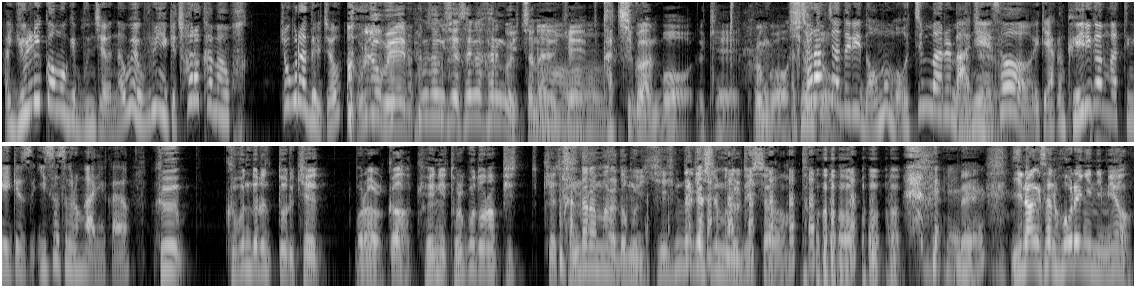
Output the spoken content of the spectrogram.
아, 윤리 과목이 문제였나? 왜 우리는 이렇게 철학하면 확 쪼그라들죠? 우리가 왜 평상시에 생각하는 거 있잖아요. 이렇게 어, 어. 가치관 뭐 이렇게 그런 거. 신조. 철학자들이 너무 멋진 말을 많이 맞아요. 해서 이렇게 약간 괴리감 같은 게 있어서- 있어서 그런 거 아닐까요? 그 그분들은 또 이렇게 뭐라 그럴까 괜히 돌고 돌아 비, 이렇게 간단한 말을 너무 이렇게 힘들게 하시는 분들도 있어요. 네. 인왕산 호랭이님이요.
